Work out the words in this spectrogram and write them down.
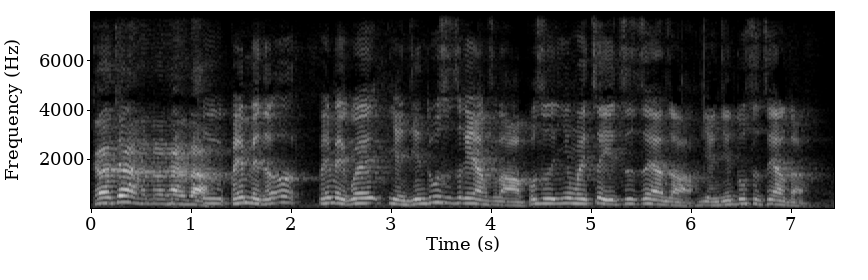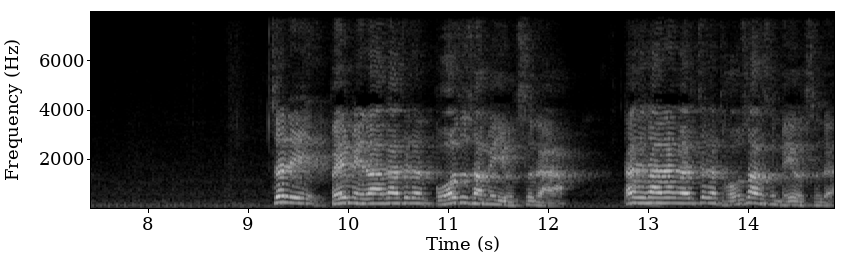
哥，这样能不能看得到？这北美的二北美龟眼睛都是这个样子的啊，不是因为这一只这样子啊，眼睛都是这样的。这里北美呢它这个脖子上面有刺的啊，但是它那个这个头上是没有刺的，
